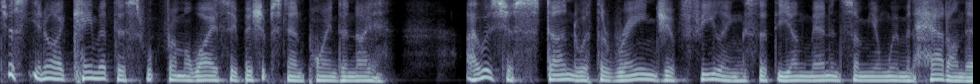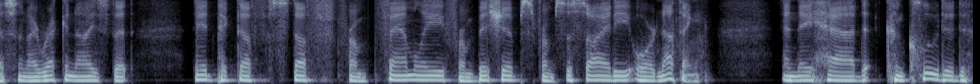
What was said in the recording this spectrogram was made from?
Just, you know, I came at this from a YSA bishop standpoint and I I was just stunned with the range of feelings that the young men and some young women had on this and I recognized that they had picked up stuff from family, from bishops, from society or nothing. And they had concluded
